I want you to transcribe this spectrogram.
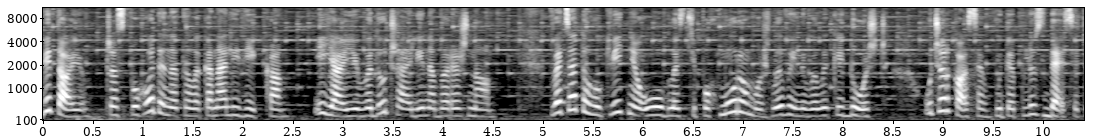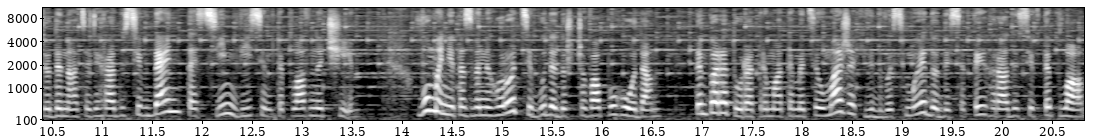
Вітаю! Час погоди на телеканалі Вікка. І я, її ведуча Аліна Бережна. 20 квітня у області похмуро можливий невеликий дощ. У Черкасах буде плюс 10-11 градусів день та 7-8 тепла вночі. В Умані та Звенигородці буде дощова погода. Температура триматиметься у межах від 8 до 10 градусів тепла.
